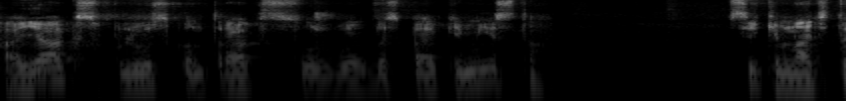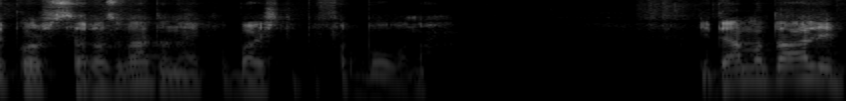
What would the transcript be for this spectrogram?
Аякс плюс контракт з Службою безпеки міста. В цій кімнаті також все розведено, як ви бачите, пофарбовано. Йдемо далі.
